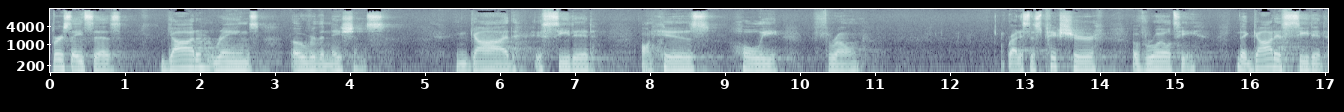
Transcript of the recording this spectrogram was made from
Verse 8 says, God reigns over the nations. And God is seated on his holy throne. Right? It's this picture of royalty that God is seated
